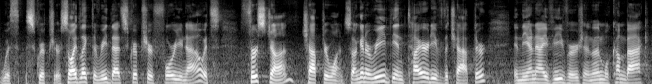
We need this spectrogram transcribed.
with Scripture. So I'd like to read that Scripture for you now. It's 1 John chapter 1. So I'm going to read the entirety of the chapter in the NIV version, and then we'll come back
